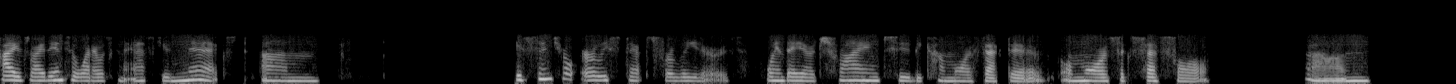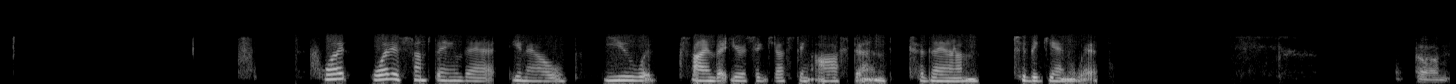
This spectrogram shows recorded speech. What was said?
ties right into what I was going to ask you next. Um, essential early steps for leaders when they are trying to become more effective or more successful. Um, what what is something that you know you would find that you're suggesting often to them to begin with? Um,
